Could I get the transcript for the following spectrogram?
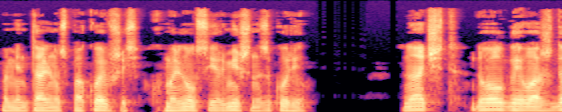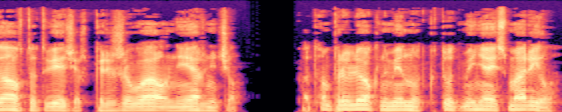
Моментально успокоившись, ухмыльнулся Ермишин и закурил. «Значит, долго вас ждал в тот вечер, переживал, нервничал. Потом прилег на минутку, тут меня и сморило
